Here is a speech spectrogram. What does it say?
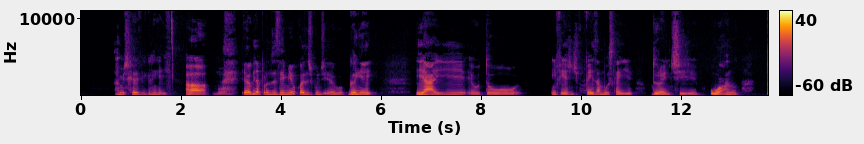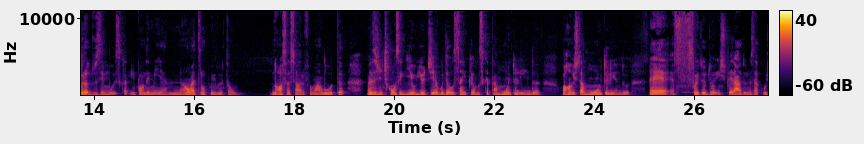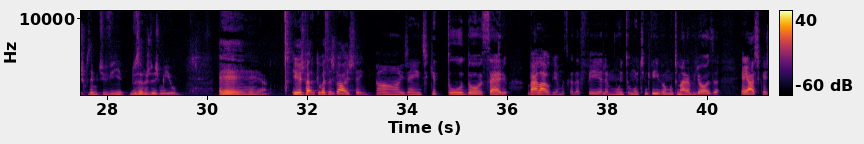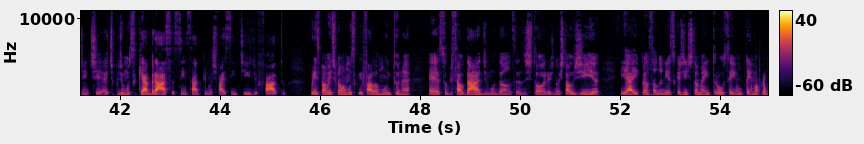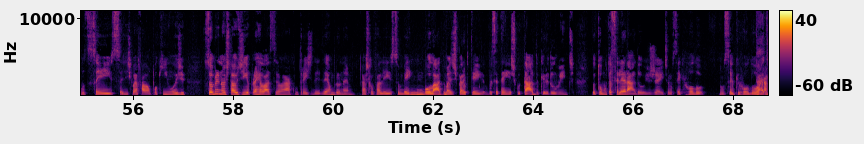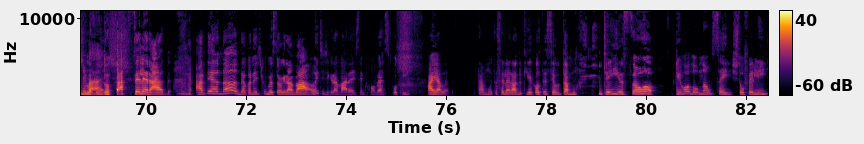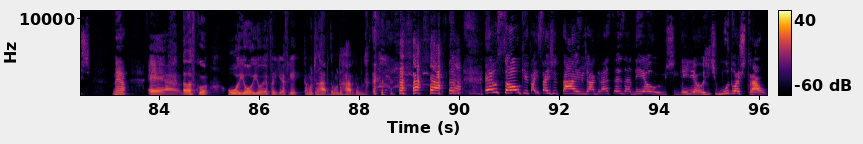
Eu me inscrevi e ganhei. Amor. Eu que já produzi mil coisas com o Diego, ganhei. E aí eu tô. Enfim, a gente fez a música aí durante o ano. Produzir música em pandemia não é tranquilo, então. Nossa Senhora, foi uma luta, mas a gente conseguiu e o Diego deu sangue, porque a música tá muito linda, o arranjo tá muito lindo. É, foi tudo inspirado nos acústicos MTV dos anos 2000. É, e eu espero que vocês gostem. Ai, gente, que tudo. Sério, vai lá ouvir a música da Fê. Ela é muito, muito incrível, muito maravilhosa. É, acho que a gente é tipo de música que abraça, assim, sabe? Que nos faz sentir de fato. Principalmente que é uma música que fala muito, né? é, sobre saudade, mudanças, histórias, nostalgia. E aí, pensando nisso, que a gente também trouxe aí um tema para vocês. A gente vai falar um pouquinho hoje sobre nostalgia para relacionar com 3 de dezembro, né? Acho que eu falei isso bem embolado, mas espero que tenha, você tenha escutado, querido ouvinte. Eu tô muito acelerada hoje, gente. Eu não sei o que rolou. Não sei o que rolou. Tá a Camila demais. acordou acelerada. A Fernanda, quando a gente começou a gravar, antes de gravar, né, a gente sempre conversa um pouquinho. Aí ela, tá muito acelerado. O que que aconteceu? Tá muito. que isso? O que rolou? Não sei. Estou feliz, né? É... Ela ficou, oi, oi, oi. Eu fiquei, eu fiquei tá muito rápido, tá muito rápido. Tá muito... É o sol que tá em Sagitário já, graças a Deus. Entendeu? A gente muda o astral.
